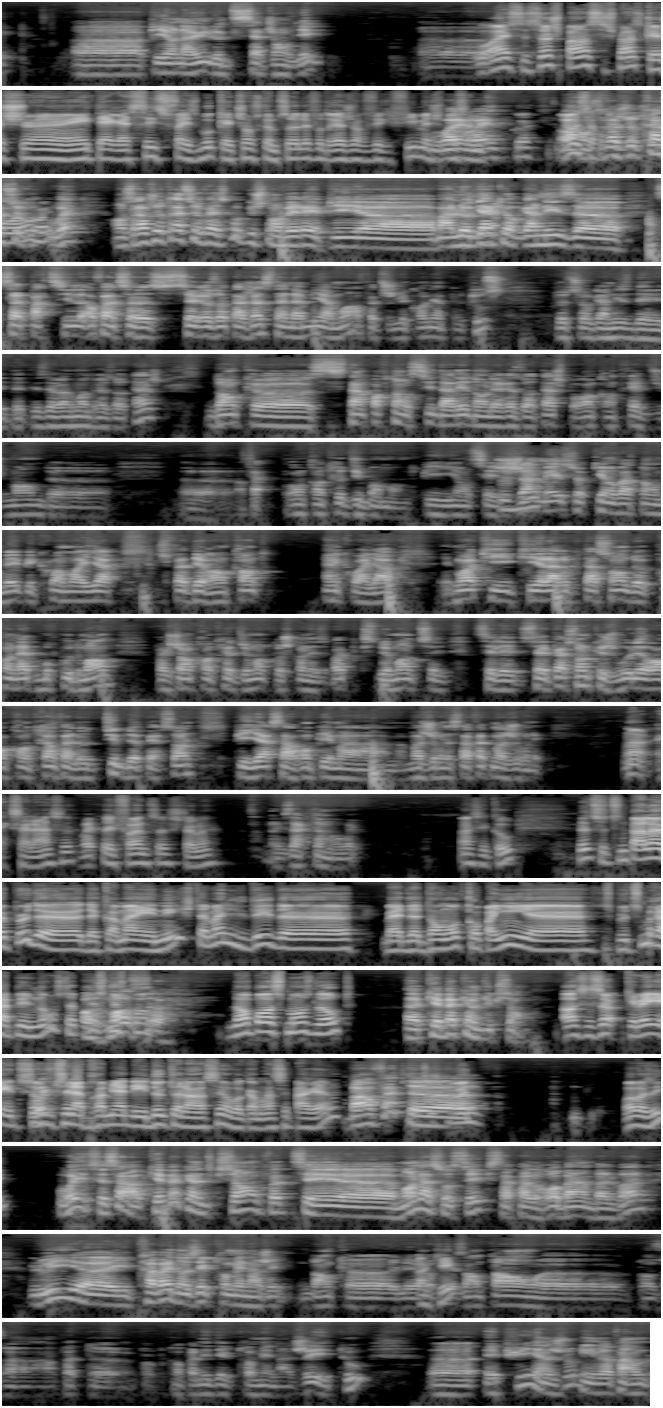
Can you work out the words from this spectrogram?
Euh, puis il y en a une le 17 janvier. Euh... Ouais, c'est ça, je pense. Je pense que je suis intéressé sur Facebook, quelque chose comme ça. Il faudrait que je vérifie, mais je ouais, ouais. Ben, on, se rajoutera sur, ouais. on se rajoutera sur Facebook et je t'enverrai. Puis euh, ben, le gars qui organise euh, cette partie-là, enfin, ces réseautages-là, c'est un ami à moi. En fait, je les connais un peu tous. Je organise des, des, des, événements de réseautage. Donc, euh, c'est important aussi d'aller dans les réseautages pour rencontrer du monde euh, enfin, rencontrer du bon monde. Puis on ne sait mhm. jamais sur qui on va tomber. Puis crois-moi, hier, je fais des rencontres incroyables. Et moi qui, qui ai la réputation de connaître beaucoup de monde, j'ai rencontré du monde que je connaissais pas. Puis ce monde, c'est les, les personnes que je voulais rencontrer, enfin le type de personnes. Puis hier, ça a rempli ma, ma, journée, ça a fait ma journée. Ah, excellent ça. C'est le fun ça, justement. Exactement, oui. Ah, c'est cool. Là, tu, tu, me parlais un peu de, de comment est née justement l'idée de, ben, de ton autre compagnie. Euh, tu peux-tu me rappeler le nom, s'il te plaît? Non, pas Osmos, l'autre? Euh, Québec Induction. Ah, c'est ça. Québec Induction, c'est la première des deux que tu as lancée. On va commencer par elle. Ben, en fait. Euh... Ouais, vas-y. Oui, c'est ça. Québec Induction, en fait, c'est euh, mon associé qui s'appelle Robin Belval. Lui, il travaille dans les électroménagers. Donc, il est représentant dans un, en fait, une compagnie d'électroménager et tout. et puis, un jour, il enfin,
